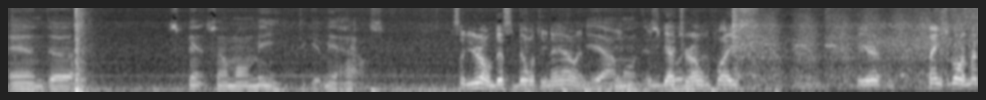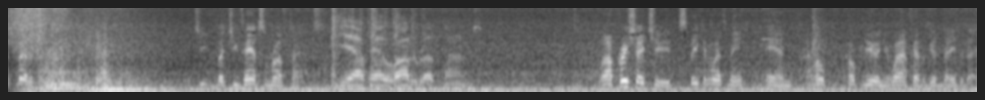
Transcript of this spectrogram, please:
And uh, spent some on me to get me a house. So you're on disability now, and Yeah, I'm and, on and you got your disability own place here. Things are going much better. But you, but you've had some rough times. Yeah, I've had a lot of rough times. Well, I appreciate you speaking with me, and I hope hope you and your wife have a good day today.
